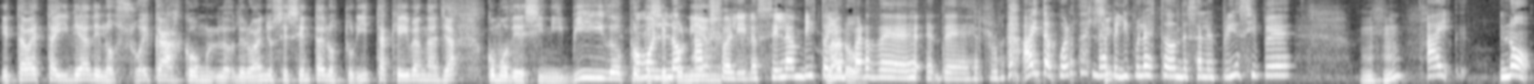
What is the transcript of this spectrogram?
estaba esta idea de los suecas con lo- de los años 60, de los turistas que iban allá como desinhibidos porque Como se Love ponían... Actually, no sé si la han visto, hay Claro. un par de, de... Ay, ¿te acuerdas la Sí. película esta donde sale el príncipe? Ay, no.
